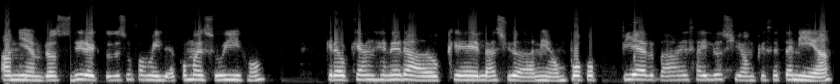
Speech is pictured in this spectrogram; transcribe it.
a miembros directos de su familia como de su hijo, creo que han generado que la ciudadanía un poco pierda esa ilusión que se tenía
